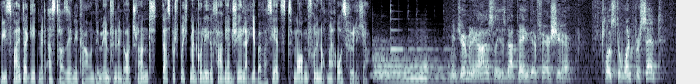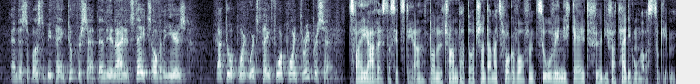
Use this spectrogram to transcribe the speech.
Wie es weitergeht mit AstraZeneca und dem Impfen in Deutschland, das bespricht mein Kollege Fabian Scheler hier bei Was Jetzt morgen früh nochmal ausführlicher. I mean, Germany honestly is not paying their fair share, close to 1%. And they're supposed to be paying 2%. And the United States over the years got to a point where it's paying 4.3%. Zwei Jahre ist das jetzt her. Donald Trump hat Deutschland damals vorgeworfen, zu wenig Geld für die Verteidigung auszugeben.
